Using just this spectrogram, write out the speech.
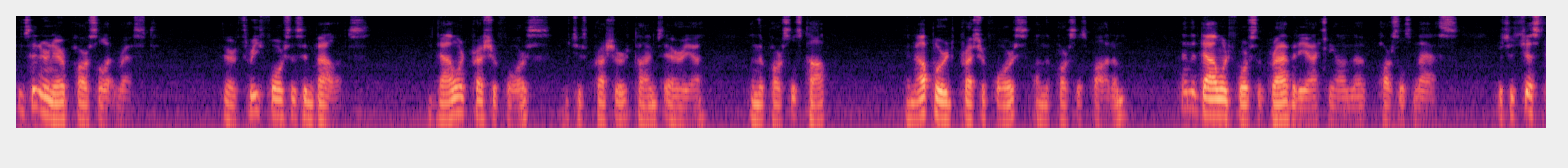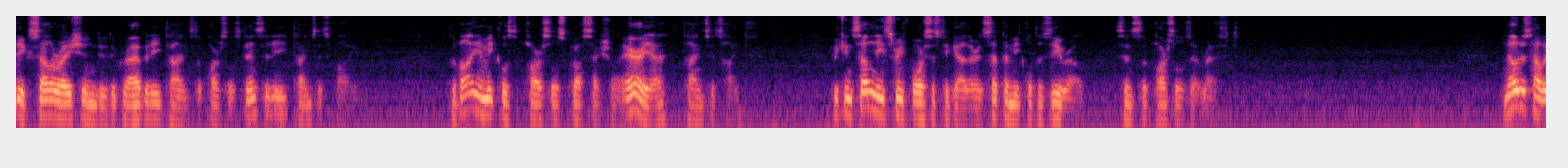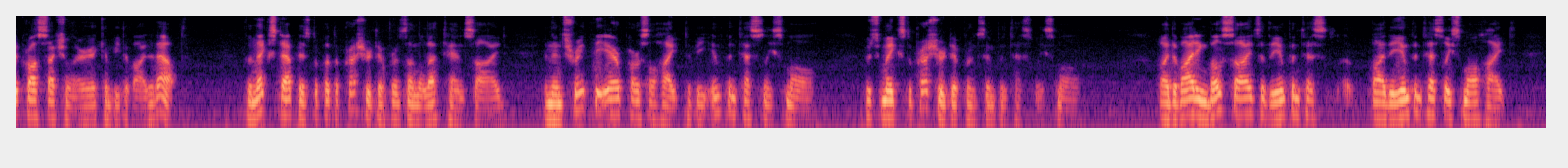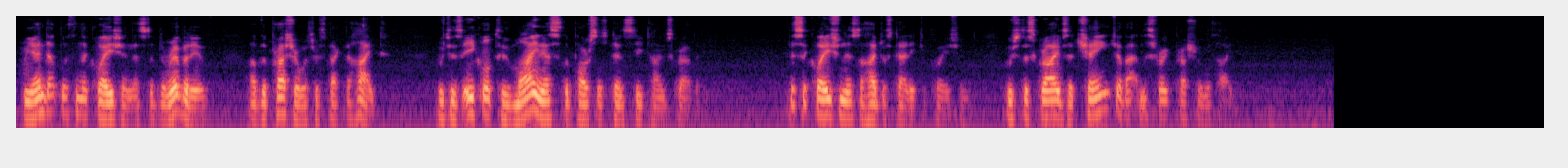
Consider an air parcel at rest. There are three forces in balance. The downward pressure force, which is pressure times area on the parcel's top, an upward pressure force on the parcel's bottom, and the downward force of gravity acting on the parcel's mass, which is just the acceleration due to gravity times the parcel's density times its volume. The volume equals the parcel's cross-sectional area times its height. We can sum these three forces together and set them equal to zero, since the parcel is at rest. Notice how the cross-sectional area can be divided out. The next step is to put the pressure difference on the left-hand side, and then shrink the air parcel height to be infinitesimally small, which makes the pressure difference infinitesimally small. By dividing both sides of the by the infinitesimally small height, we end up with an equation that's the derivative of the pressure with respect to height, which is equal to minus the parcel's density times gravity. This equation is the hydrostatic equation, which describes a change of atmospheric pressure with height.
